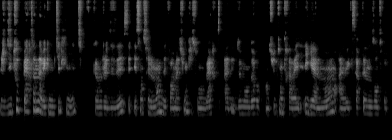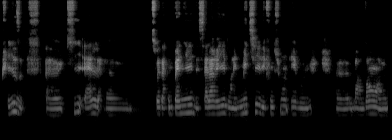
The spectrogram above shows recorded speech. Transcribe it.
Je dis toute personne avec une petite limite. Comme je disais, c'est essentiellement des formations qui sont ouvertes à des demandeurs. Ensuite, on travaille également avec certaines entreprises euh, qui, elles, euh, souhaitent accompagner des salariés dont les métiers et les fonctions évoluent euh, ben, dans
